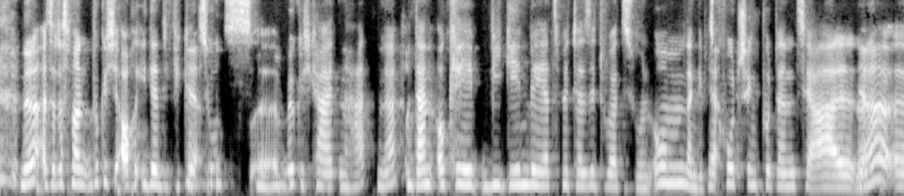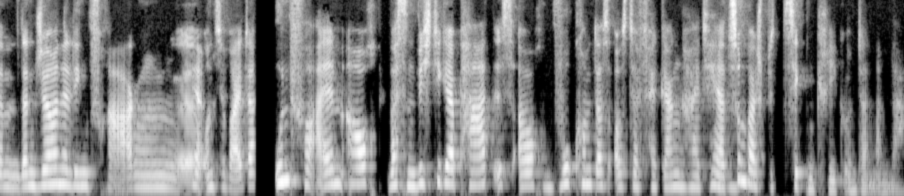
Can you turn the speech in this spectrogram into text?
ne? Also, dass man wirklich auch Identifikationsmöglichkeiten ja. äh, hat. Ne? Und dann, okay, wie gehen wir jetzt mit der Situation um? Dann gibt es ja. Coaching-Potenzial, ne? ähm, dann Journaling-Fragen äh, und so weiter. Und vor allem auch, was ein wichtiger Part ist, auch, wo kommt das aus der Vergangenheit her? Mhm. Zum Beispiel Zickenkrieg untereinander.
